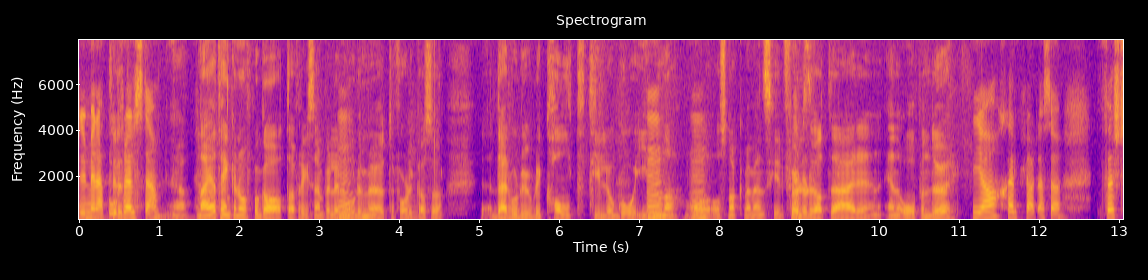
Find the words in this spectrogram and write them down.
Du menar på ofrälsta? Ja. Nej, jag tänker nog på gata för exempel, eller hvor du möter folk. Alltså, där hvor du blir kallt till att gå in da, och, och snacka med människor. Följer du att det är en, en öppen dörr? Ja, självklart. Alltså, först,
